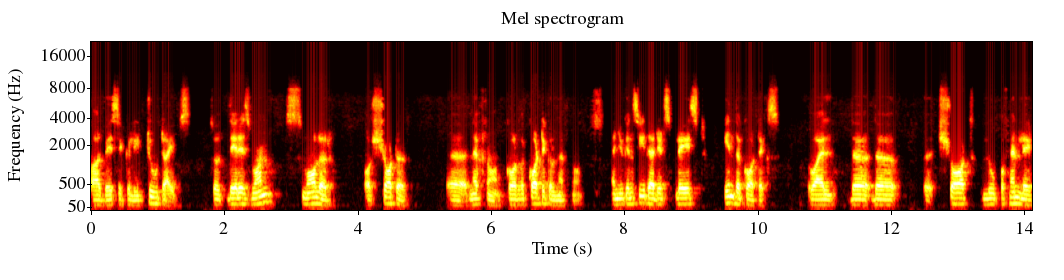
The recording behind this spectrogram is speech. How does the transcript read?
are basically two types. So there is one smaller or shorter uh, nephron called the cortical nephron, and you can see that it's placed in the cortex, while the, the, the short loop of Henle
